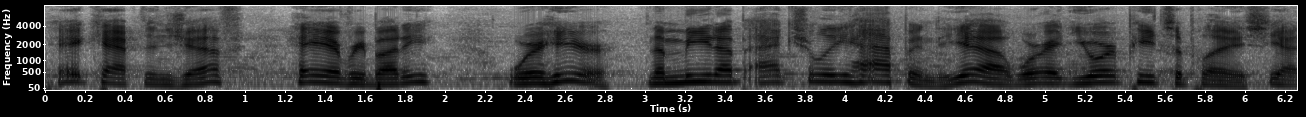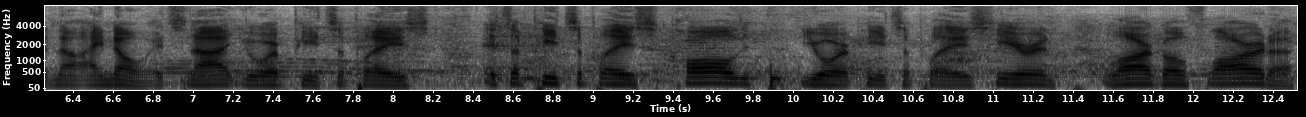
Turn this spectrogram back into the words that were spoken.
Hey, Captain Jeff. Hey, everybody. We're here. The meetup actually happened. Yeah, we're at your pizza place. Yeah, no, I know it's not your pizza place. It's a pizza place called Your Pizza Place here in Largo, Florida.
